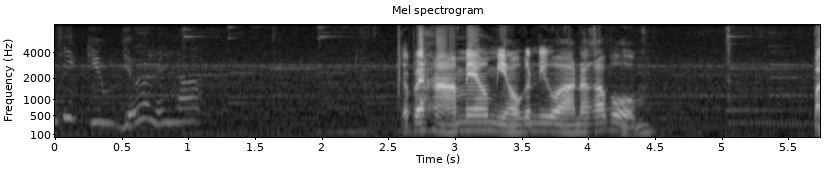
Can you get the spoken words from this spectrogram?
านที่กิวเยอะเลยล่ะ จะไปหาแมวเหมียวกันดีกว่านะครับผม ไป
